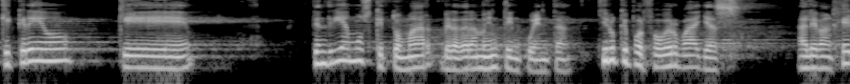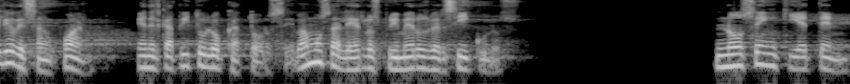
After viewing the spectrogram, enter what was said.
que creo que tendríamos que tomar verdaderamente en cuenta. Quiero que por favor vayas al Evangelio de San Juan en el capítulo 14. Vamos a leer los primeros versículos no se inquieten.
